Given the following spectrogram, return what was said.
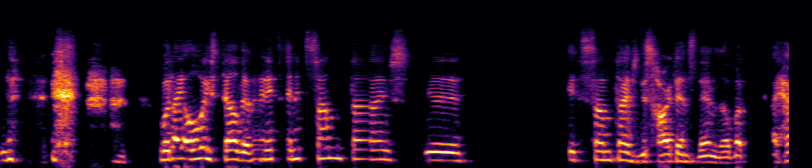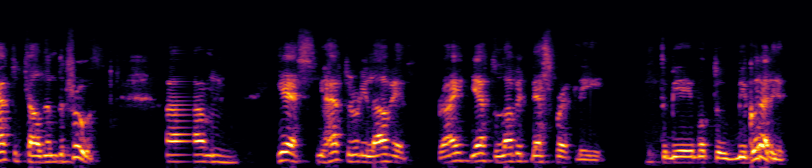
but I always tell them, and it's and it's sometimes uh, it sometimes disheartens them, though. But I have to tell them the truth. Um, yes, you have to really love it, right? You have to love it desperately to be able to be good at it.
